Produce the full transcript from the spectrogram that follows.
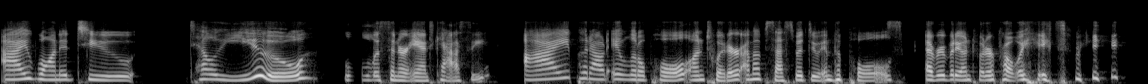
I wanted to tell you, listener and Cassie, I put out a little poll on Twitter. I'm obsessed with doing the polls. Everybody on Twitter probably hates me.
